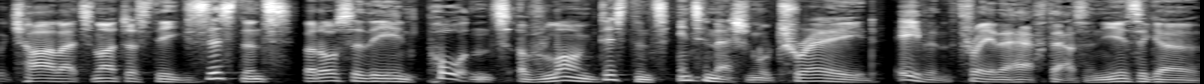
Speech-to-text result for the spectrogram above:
which highlights not just the existence but also the importance of long distance international trade, even three and a half thousand years ago.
